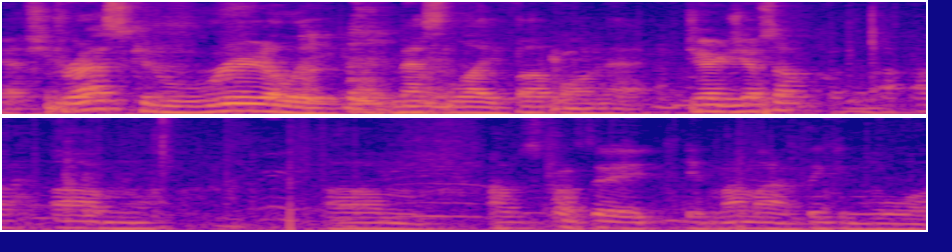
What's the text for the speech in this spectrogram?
Yeah, stress can really mess life up on that. Jerry, do you have something? Um, um, I was trying to say, in my mind, I'm thinking more.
